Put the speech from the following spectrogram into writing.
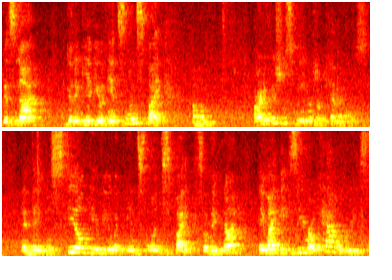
that's not going to give you an insulin spike. Um, artificial sweeteners are chemicals, and they will still give you an insulin spike. So they not they might be zero calories,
